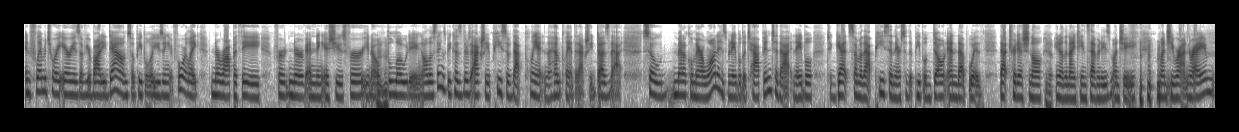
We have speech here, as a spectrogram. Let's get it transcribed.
inflammatory areas of your body down. So people are using it for like neuropathy, for nerve ending issues, for you know bloating, all those things, because there's actually a piece of that plant in the hemp plant that actually does that. So medical marijuana has been able to tap into that and able to get some of that piece in there, so that people don't end up with that traditional, you know, the 1970s munchy munchy run, right?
